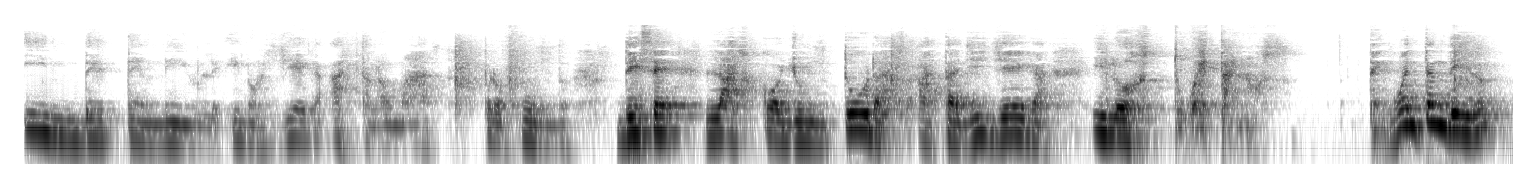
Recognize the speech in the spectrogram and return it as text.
indetenible y nos llega hasta lo más profundo. Dice las coyunturas, hasta allí llega, y los tuétanos. Tengo entendido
